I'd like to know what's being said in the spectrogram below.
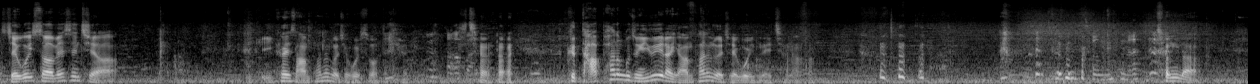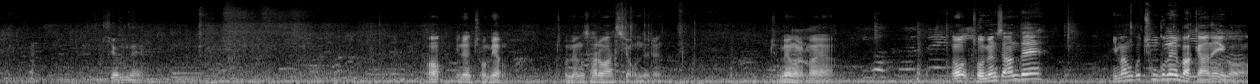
재고 있어 몇 센치야. 이카에서 안 파는 걸 재고 있으면 어떡해. 있잖아. 그 다 파는 거 중에 유일하게 안 파는 걸 재고 있네 있잖아. 정말. 청나. 귀엽네. 어? 이런 조명. 조명 사러 왔지 오늘은 조명 얼마야? 어? 조명 싼데? 29,900원밖에 안 해 이거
